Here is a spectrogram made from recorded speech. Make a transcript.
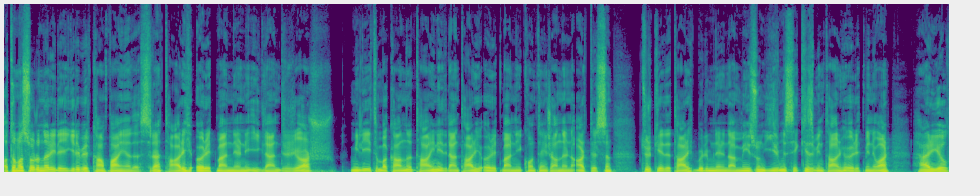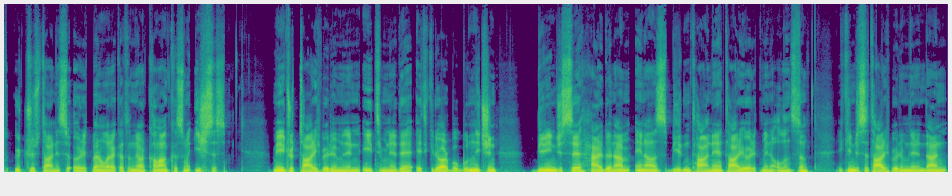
Atama sorunları ile ilgili bir kampanyada sıra tarih öğretmenlerini ilgilendiriyor. Milli Eğitim Bakanlığı tayin edilen tarih öğretmenliği kontenjanlarını arttırsın. Türkiye'de tarih bölümlerinden mezun 28 bin tarih öğretmeni var. Her yıl 300 tanesi öğretmen olarak atanıyor, kalan kısmı işsiz. Mevcut tarih bölümlerinin eğitimine de etkiliyor bu. Bunun için birincisi her dönem en az bir tane tarih öğretmeni alınsın. İkincisi tarih bölümlerinden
